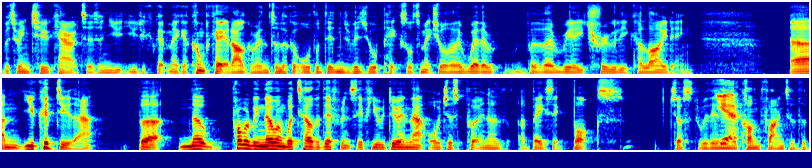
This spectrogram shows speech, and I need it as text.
between two characters and you you could make a complicated algorithm to look at all the individual pixels to make sure that they, whether whether they're really truly colliding um, you could do that but no probably no one would tell the difference if you were doing that or just putting a, a basic box just within Yeah. the confines of the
